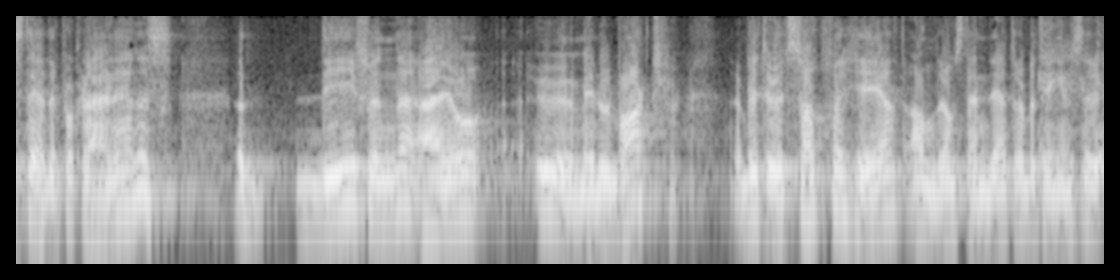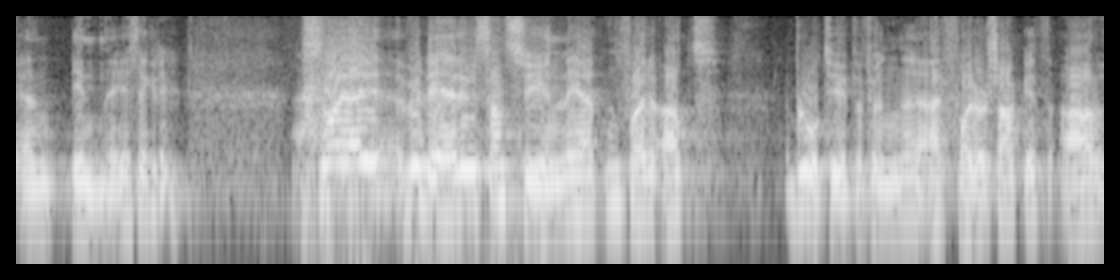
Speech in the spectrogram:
steder på klærne hennes. De funnene er jo umiddelbart blitt utsatt for helt andre omstendigheter og betingelser enn inne i Sigrid. Så jeg vurderer sannsynligheten for at blodtypefunnene er forårsaket av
